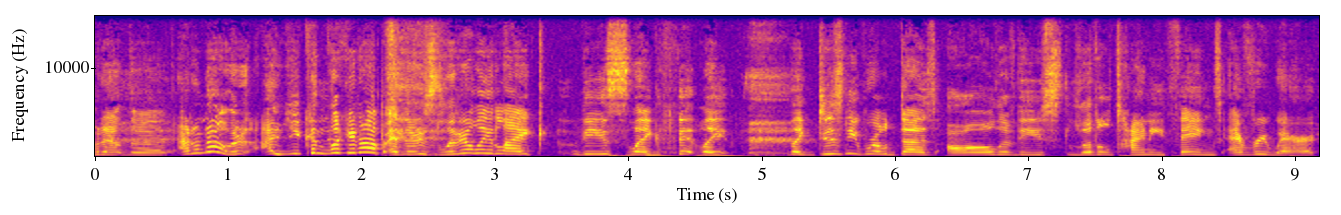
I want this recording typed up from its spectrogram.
put out the I don't know. There, you can look it up, and there's literally like these like th- like like Disney World does all of these little tiny things everywhere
